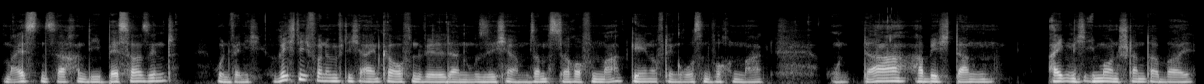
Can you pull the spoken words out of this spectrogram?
meistens Sachen, die besser sind Und wenn ich richtig vernünftig einkaufen will, dann muss ich am Samstag auf den Markt gehen, auf den großen Wochenmarkt. Und da habe ich dann eigentlich immer einen Stand dabei,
